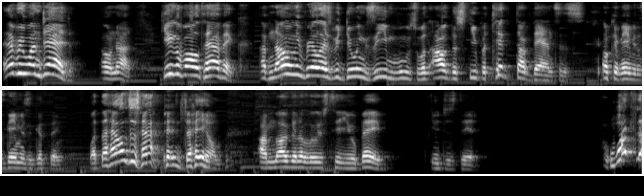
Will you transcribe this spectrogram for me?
Everyone dead! Oh, not. Gigavolt Havoc! I've now only realized we're doing Z moves without the stupid TikTok dances. Okay, maybe this game is a good thing. What the hell just happened? Damn! I'm not gonna lose to you, babe. You just did. What the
